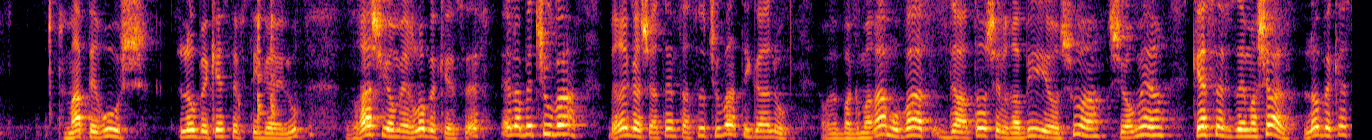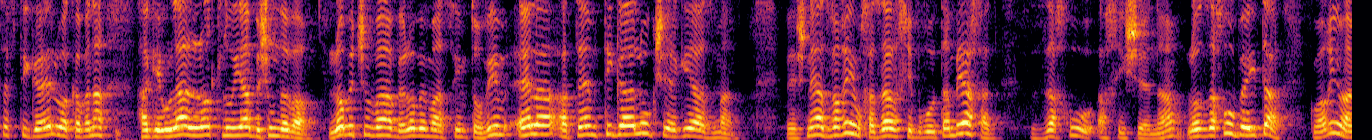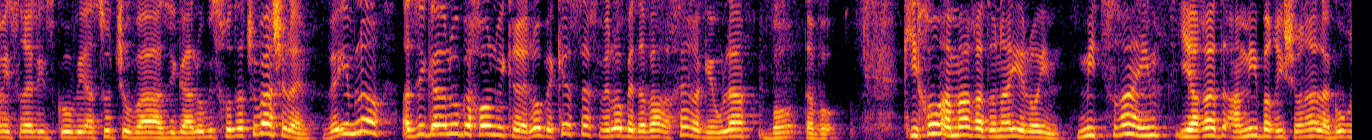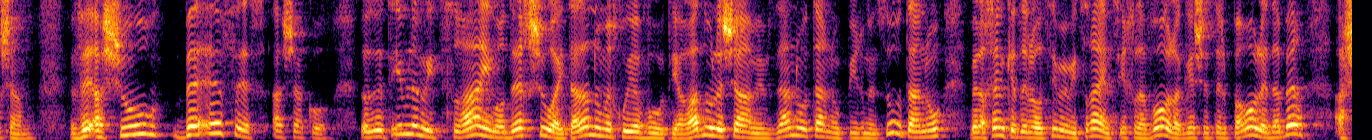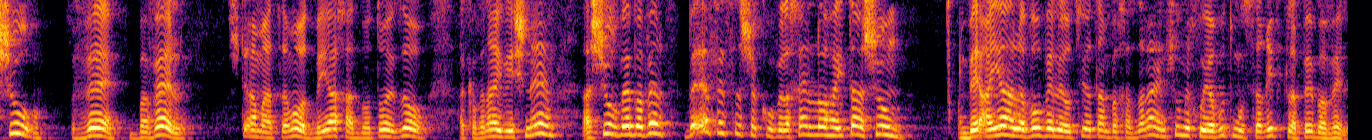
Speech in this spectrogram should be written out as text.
מה פירוש לא בכסף תגאלו? אז רש"י אומר לא בכסף, אלא בתשובה. ברגע שאתם תעשו תשובה תגאלו. אבל בגמרא מובאת דעתו של רבי יהושע שאומר כסף זה משל, לא בכסף תגאלו, הכוונה הגאולה לא תלויה בשום דבר, לא בתשובה ולא במעשים טובים, אלא אתם תגאלו כשיגיע הזמן. ושני הדברים חז"ל חיברו אותם ביחד. זכו אחישנה, לא זכו בעיטה. כלומר אם עם ישראל יזכו ויעשו תשובה אז יגאלו בזכות התשובה שלהם, ואם לא אז יגאלו בכל מקרה, לא בכסף ולא בדבר אחר, הגאולה בוא תבוא. כי כה אמר אדוני אלוהים, מצרים ירד עמי בראשונה לגור שם, ואשור באפס אשקו. זאת אומרת, אם למצרים עוד איכשהו הייתה לנו מחויבות, ירדנו לשם, הזמינו אותנו, פרנסו אותנו, ולכן כדי להוציא ממצרים צריך לבוא, לגשת אל פרעה, לדבר, אשור ובבל שתי המעצמות ביחד באותו אזור, הכוונה היא לשניהם, אשור ובבל באפס אשקו ולכן לא הייתה שום בעיה לבוא ולהוציא אותם בחזרה, אין שום מחויבות מוסרית כלפי בבל.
